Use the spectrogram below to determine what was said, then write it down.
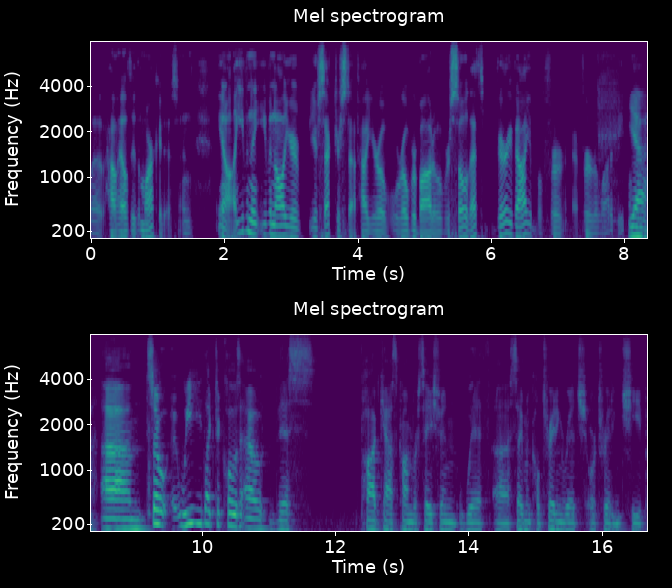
uh, how healthy the market is, and you know even even all your your sector stuff, how you're we're overbought, oversold. That's very valuable for for a lot of people. Yeah. Um, so we like to close out this podcast conversation with a segment called Trading Rich or Trading Cheap.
